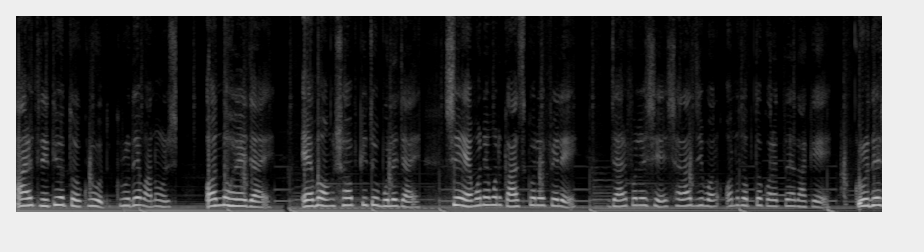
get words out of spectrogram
আর তৃতীয়ত ক্রোধ, ক্রোধে মানুষ অন্ধ হয়ে যায় এবং সব কিছু ভুলে যায়। সে এমন এমন কাজ করে ফেলে যার ফলে সে সারা জীবন অনুতপ্ত করতে থাকে। ক্রোধের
